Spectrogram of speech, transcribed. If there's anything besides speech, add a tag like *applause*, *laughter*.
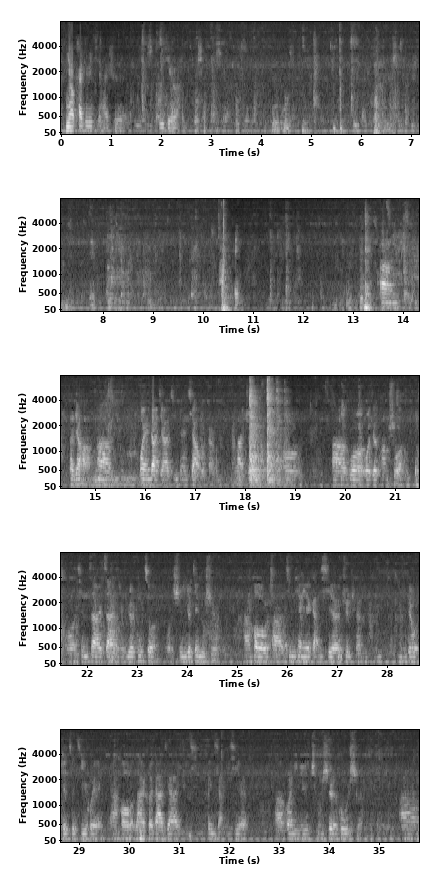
你要开 PPT 还是 PPT 了？可以。啊，大家好啊，欢迎大家今天下午能来这里。然后啊，我我叫唐硕，我现在在纽约工作，我是一个建筑师。然后啊，今天也感谢志成。给我这次机会，然后来和大家一起分享一些啊关于城市的故事啊。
